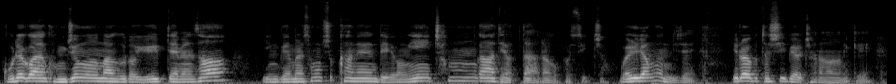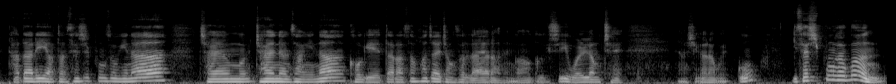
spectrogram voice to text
고려관 궁중음악으로 유입되면서 임금을 성축하는 내용이 첨가되었다라고 볼 수 있죠. 원령은 이제 1월부터 12월처럼 이렇게 다달이 어떤 세시풍속이나 자연 자연현상이나 거기에 따라서 화자의 정서를 나열하는 거 그것이 원령체 시가라고 했고 이 세시풍속은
